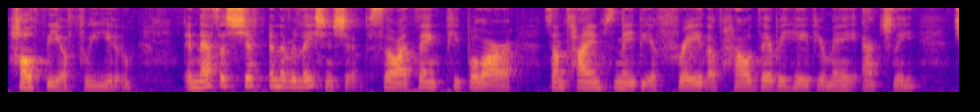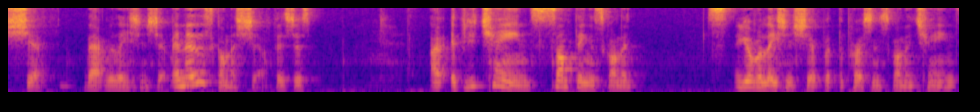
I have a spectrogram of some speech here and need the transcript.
healthier for you. And that's a shift in the relationship. So I think people are sometimes maybe afraid of how their behavior may actually shift that relationship. And it is going to shift. It's just if you change, something is going to your relationship with the person is going to change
